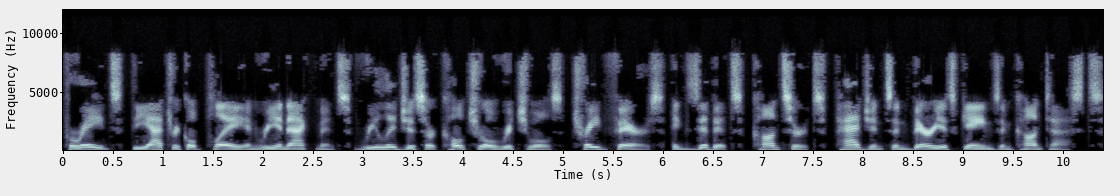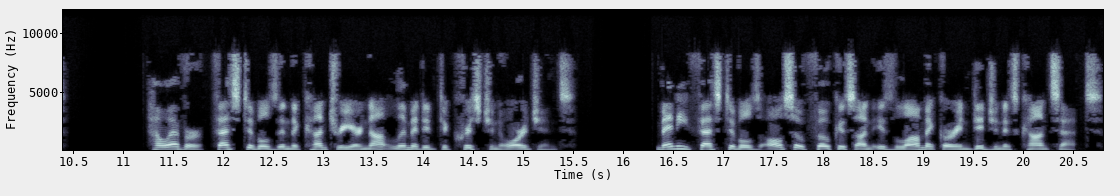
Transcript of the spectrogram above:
parades, theatrical play and reenactments, religious or cultural rituals, trade fairs, exhibits, concerts, pageants and various games and contests. However, festivals in the country are not limited to Christian origins. Many festivals also focus on Islamic or indigenous concepts.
